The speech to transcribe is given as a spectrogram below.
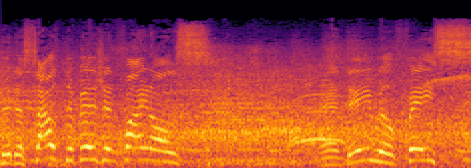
to the South Division Finals. And they will face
